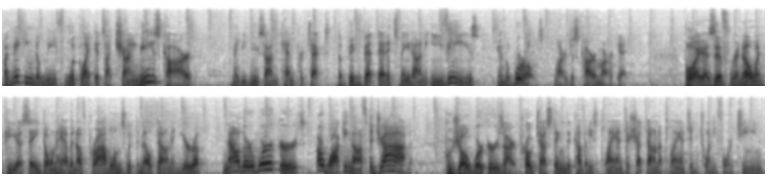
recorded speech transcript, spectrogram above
By making the Leaf look like it's a Chinese car, maybe Nissan can protect the big bet that it's made on EVs in the world's largest car market. Boy, as if Renault and PSA don't have enough problems with the meltdown in Europe, now their workers are walking off the job. Peugeot workers are protesting the company's plan to shut down a plant in 2014.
